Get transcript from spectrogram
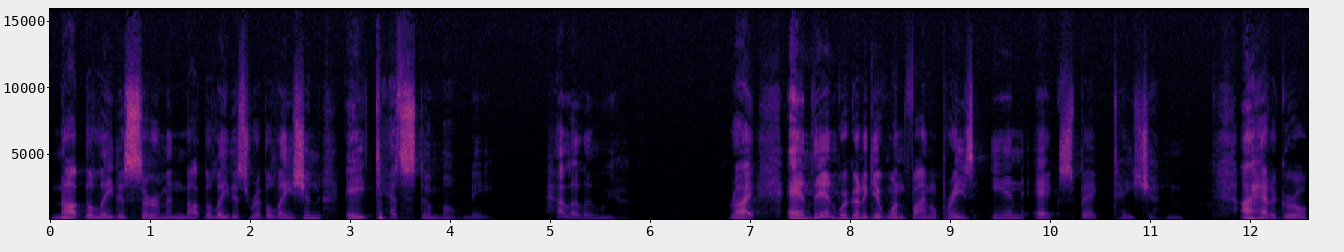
Not the latest sermon, not the latest revelation, a testimony. Hallelujah. Right? And then we're going to give one final praise in expectation. I had a girl,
